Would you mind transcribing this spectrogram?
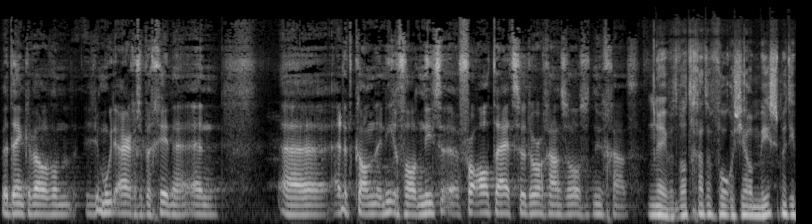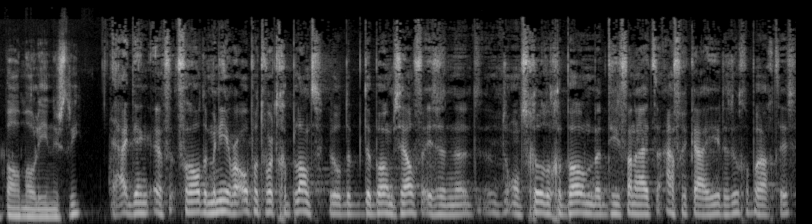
we denken wel van je moet ergens beginnen. En, uh, en het kan in ieder geval niet eh, voor altijd zo doorgaan zoals het nu gaat. Nee, want wat gaat er volgens jou mis met die palmolieindustrie? Ja, ik denk uh, vooral de manier waarop het wordt geplant. Ik bedoel, de, de boom zelf is een, een, onschuldige boom die vanuit Afrika hier naartoe gebracht is.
